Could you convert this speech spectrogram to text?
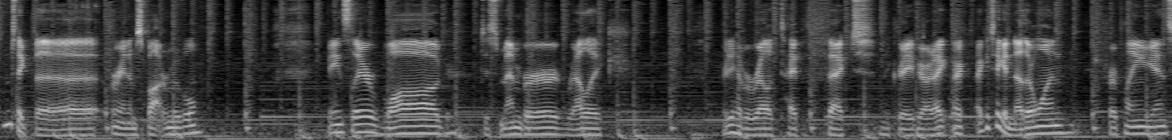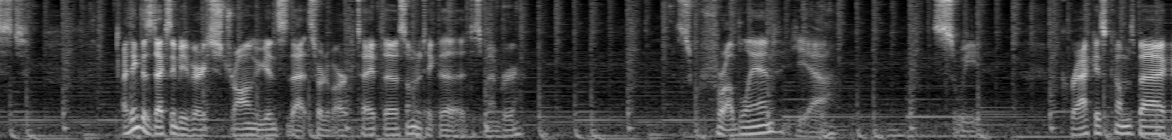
I'm gonna take the random spot removal. Baneslayer, Wog, Dismember, Relic. I already have a Relic type effect in the graveyard. I, I, I could take another one for playing against. I think this deck's gonna be very strong against that sort of archetype, though, so I'm gonna take the Dismember. Scrubland? Yeah. Sweet. Karakas comes back.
